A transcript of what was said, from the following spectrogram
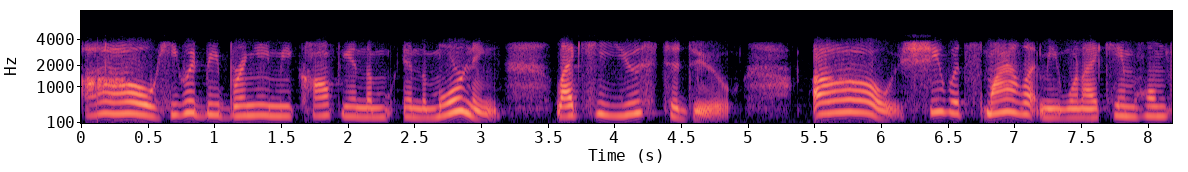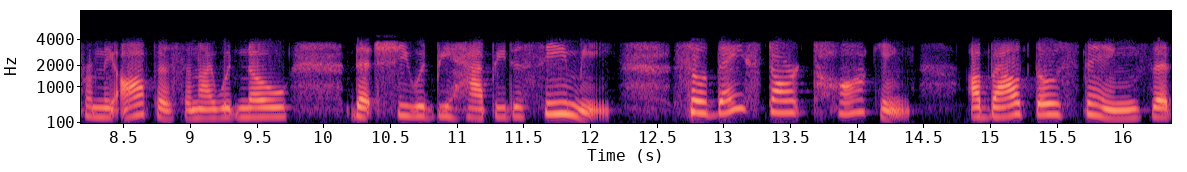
Oh, he would be bringing me coffee in the in the morning like he used to do oh, she would smile at me when I came home from the office, and I would know that she would be happy to see me. So they start talking about those things that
